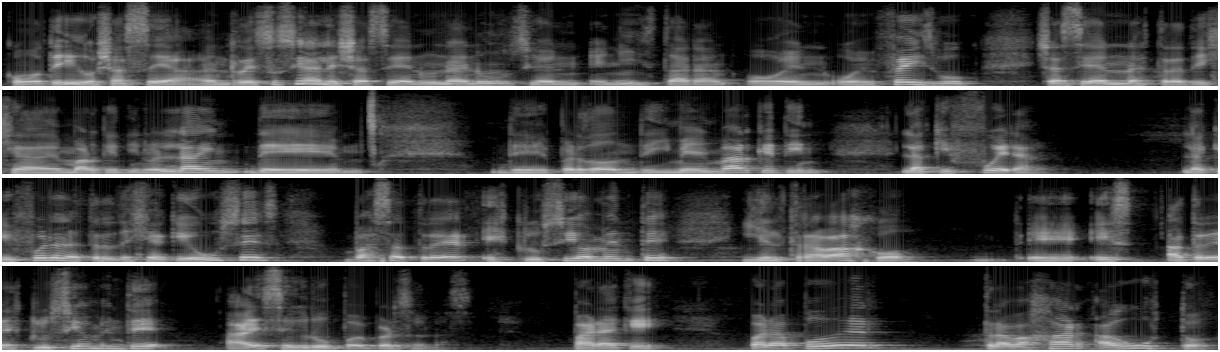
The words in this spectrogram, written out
Como te digo, ya sea en redes sociales, ya sea en un anuncio en, Instagram o en, o en Facebook, ya sea en una estrategia de marketing online, de, de, perdón, de email marketing, la que fuera, la que fuera la estrategia que uses, vas a traer exclusivamente, y el trabajo eh, es atraer exclusivamente a ese grupo de personas. ¿Para qué? Para poder trabajar a gusto,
